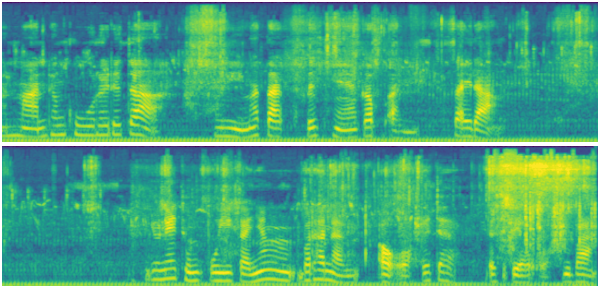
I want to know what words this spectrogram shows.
มันมันทั้งคู่เลยเด้จ้ามื้อนี้มาตักตึกแหกับอันใส่ด่าง อยู่ในถุงปุ๋ยก็ยังบ่ทันเอาออกเด้จ้าเดี๋ยวสิไปเอาออกอยู่บ้าน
